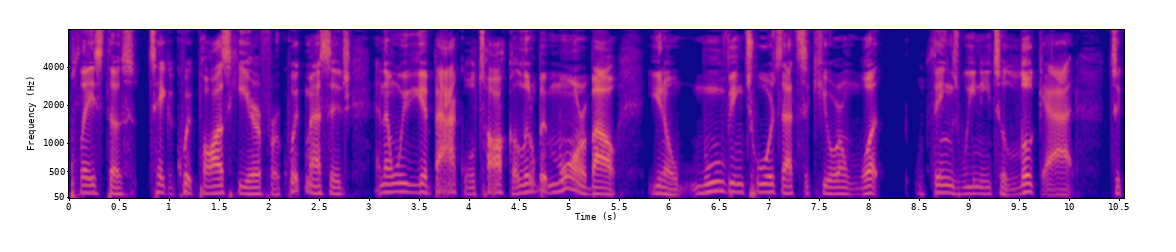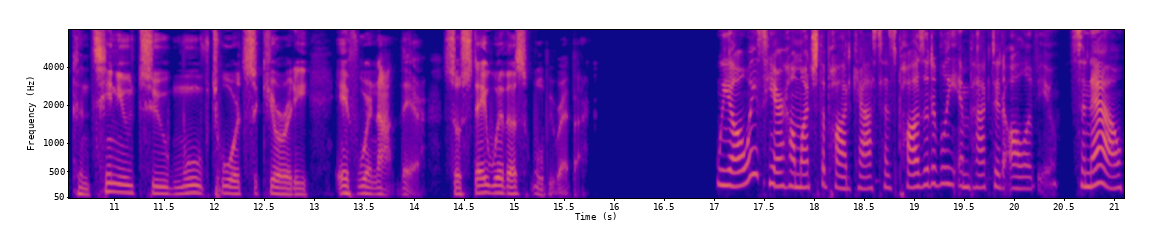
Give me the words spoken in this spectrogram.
place to take a quick pause here for a quick message and then when we get back we'll talk a little bit more about you know moving towards that secure and what things we need to look at to continue to move towards security if we're not there. So stay with us. We'll be right back we always hear how much the podcast has positively impacted all of you. So now,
